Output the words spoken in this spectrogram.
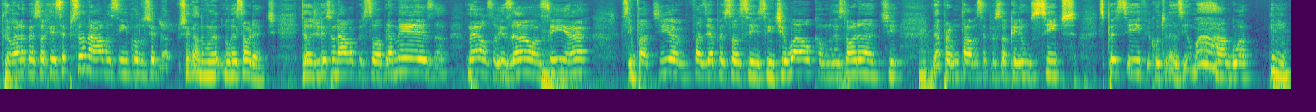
Então eu era a pessoa que recepcionava, assim, quando chega, chegava no, no restaurante. Então eu direcionava a pessoa pra mesa, né? Um sorrisão, assim, né? Simpatia, fazia a pessoa se sentir welcome no restaurante. Né? Perguntava se a pessoa queria um seat específico, trazia uma água. Hum.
